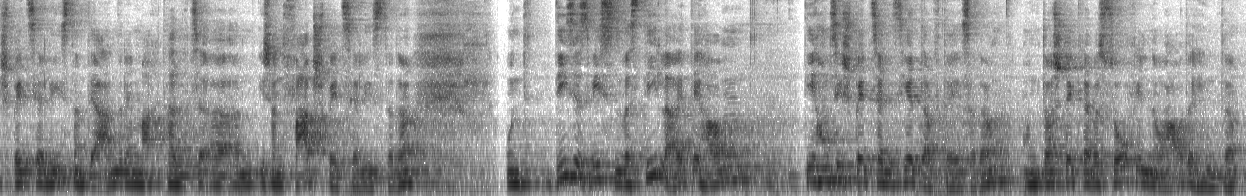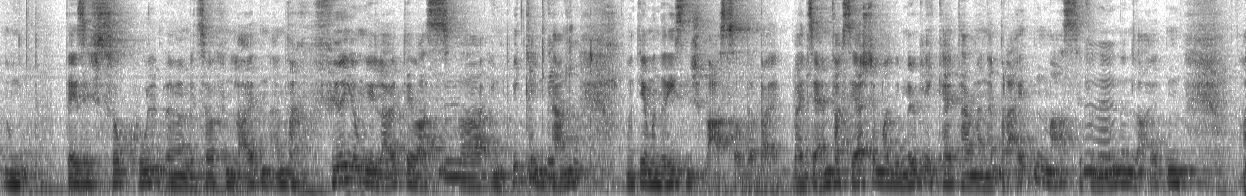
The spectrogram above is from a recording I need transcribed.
Spezialist und der andere macht halt, äh, ist ein Farbspezialist. Oder? Und dieses Wissen, was die Leute haben, die haben sich spezialisiert auf das. Oder? Und da steckt aber so viel Know-how dahinter. Und das ist so cool, wenn man mit solchen Leuten einfach für junge Leute was mhm. äh, entwickeln kann. Und die haben einen riesen Spaß auch dabei, weil sie einfach das erste Mal die Möglichkeit haben, einer breiten Masse von mhm. jungen Leuten äh,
